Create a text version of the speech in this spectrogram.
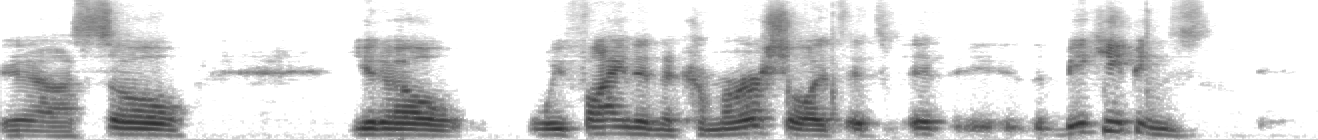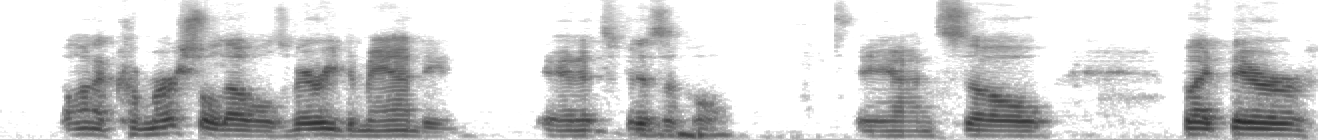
Yeah. So, you know, we find in the commercial, it's, it's, it, it beekeeping's on a commercial level is very demanding and it's physical. And so, but they're,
